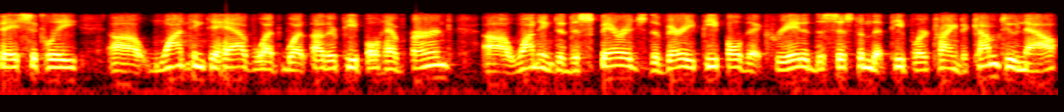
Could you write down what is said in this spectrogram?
basically uh, wanting to have what what other people have earned, uh, wanting to disparage the very people that created the system that people are trying to come to now.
